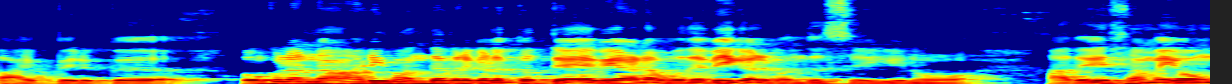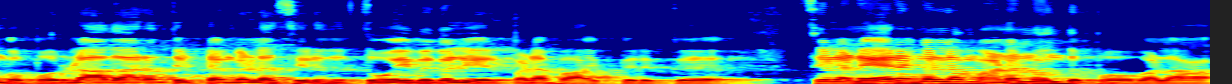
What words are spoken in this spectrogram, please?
வாய்ப்பு இருக்குது உங்களை நாடி வந்தவர்களுக்கு தேவையான உதவிகள் வந்து செய்யணும். அதே சமயம் உங்கள் பொருளாதார திட்டங்களில் சிறிது தொய்வுகள் ஏற்பட வாய்ப்பு இருக்குது சில நேரங்களில் மனநொந்து போகலாம்.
